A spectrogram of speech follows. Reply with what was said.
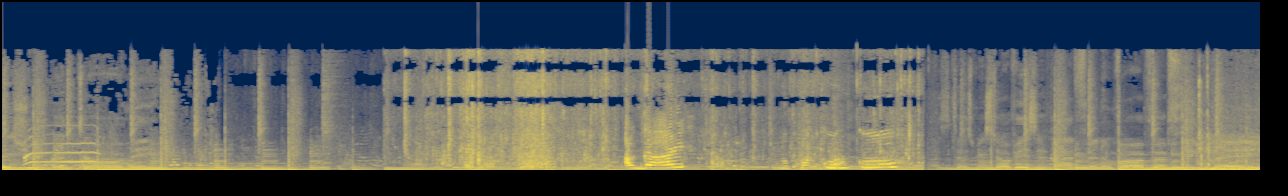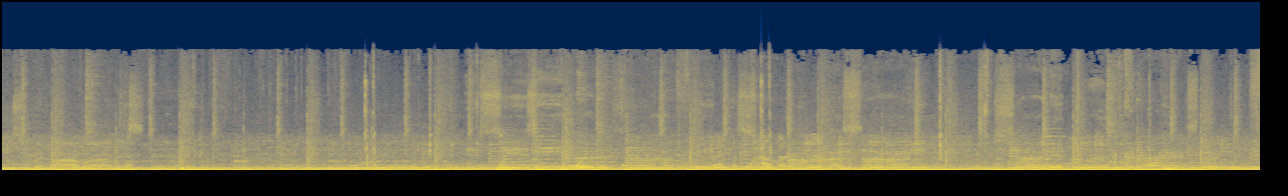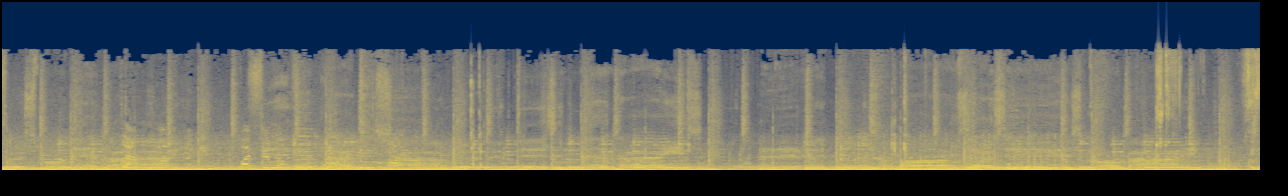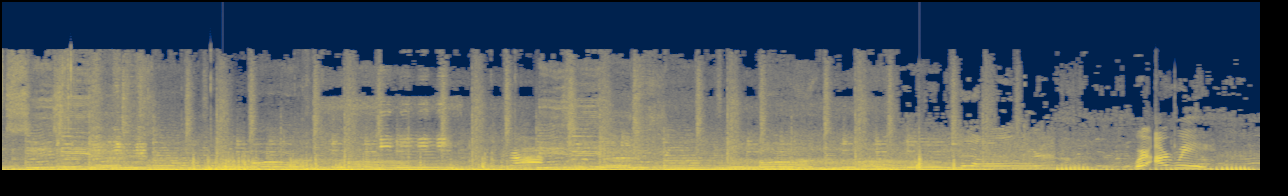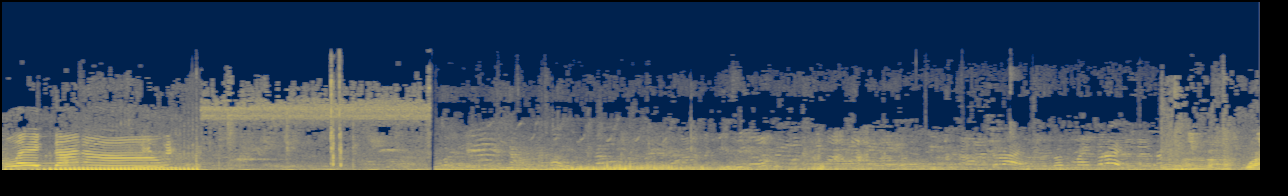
that you adore me. Agay! Napakuko! Tells me stories of life in a more perfect place where I wanna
